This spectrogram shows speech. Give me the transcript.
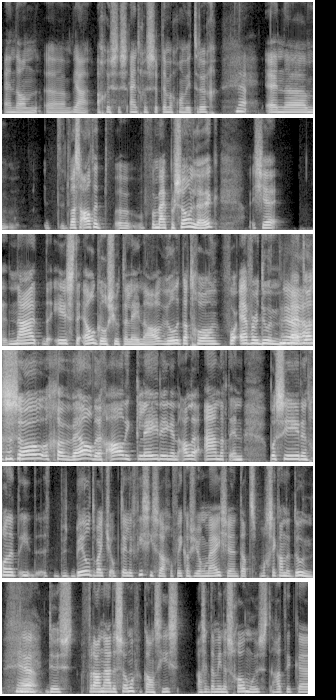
En dan, ehm, ja, augustus, eind augustus, september gewoon weer terug. Ja. En ehm, het, was altijd eh, voor mij persoonlijk, als je na de eerste L-Girl shoot alleen al, wilde ik dat gewoon forever doen. Ja. Het was zo geweldig. Al die kleding en alle aandacht en poseren. En gewoon het, het beeld wat je op televisie zag, of ik als jong meisje, dat was ik aan het doen. Ja. Dus vooral na de zomervakanties, als ik dan weer naar school moest, had ik, eh,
